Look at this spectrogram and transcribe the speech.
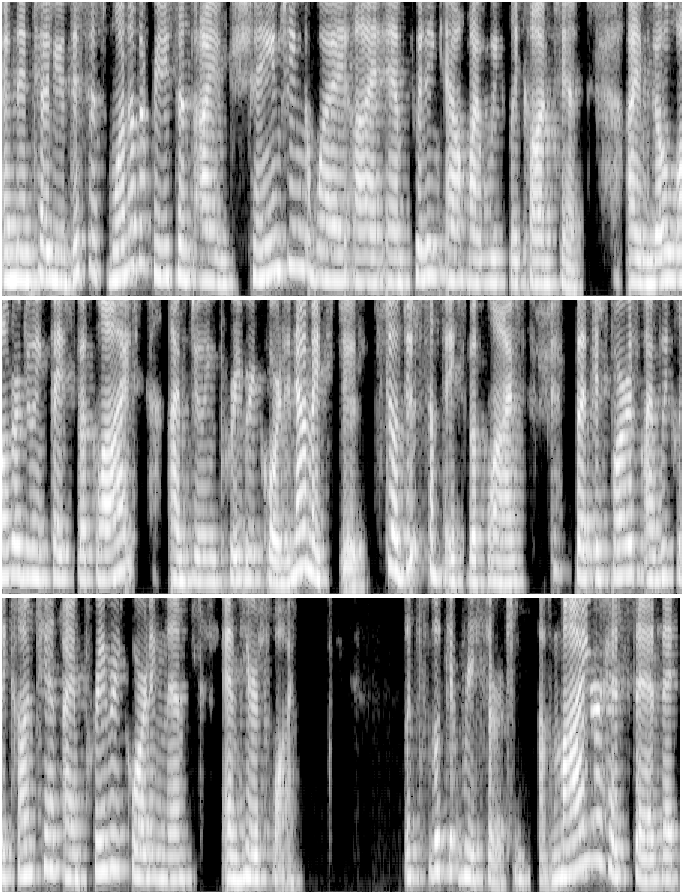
and then tell you this is one of the reasons I am changing the way I am putting out my weekly content. I am no longer doing Facebook Lives. I'm doing pre-recorded. Now I may stu- still do some Facebook Lives, but as far as my weekly content, I am pre-recording them, and here's why. Let's look at research. Meyer has said that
